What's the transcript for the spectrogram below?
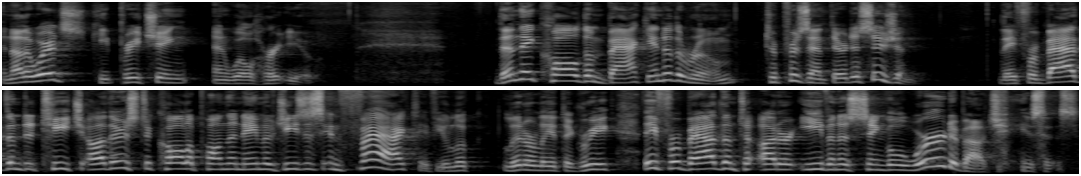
In other words, keep preaching and we'll hurt you. Then they called them back into the room to present their decision. They forbade them to teach others to call upon the name of Jesus. In fact, if you look literally at the Greek, they forbade them to utter even a single word about Jesus.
